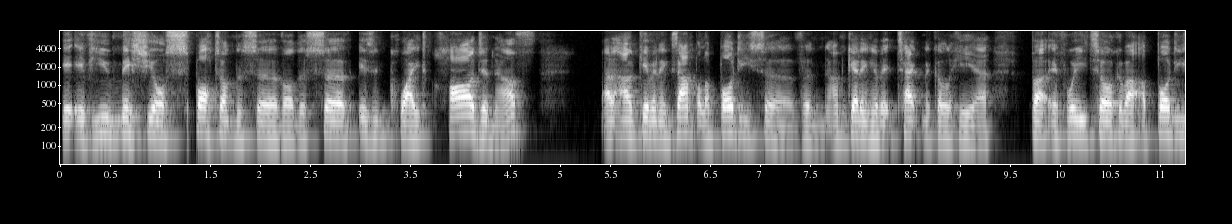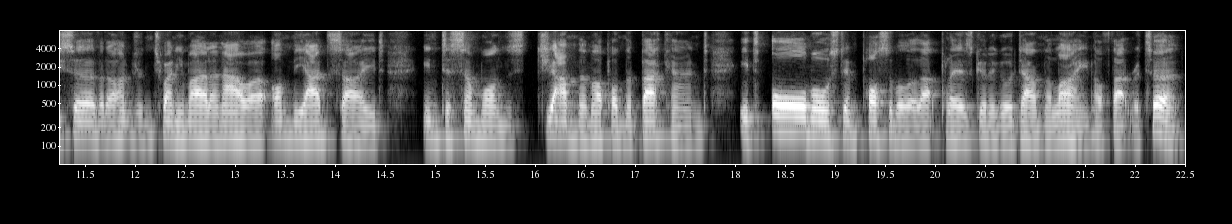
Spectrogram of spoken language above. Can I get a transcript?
if you miss your spot on the serve or the serve isn't quite hard enough, I'll, give an example, a body serve, and I'm getting a bit technical here, but if we talk about a body serve at 120 mile an hour on the ad side into someone's jam them up on the backhand, it's almost impossible that that player's going to go down the line off that return.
